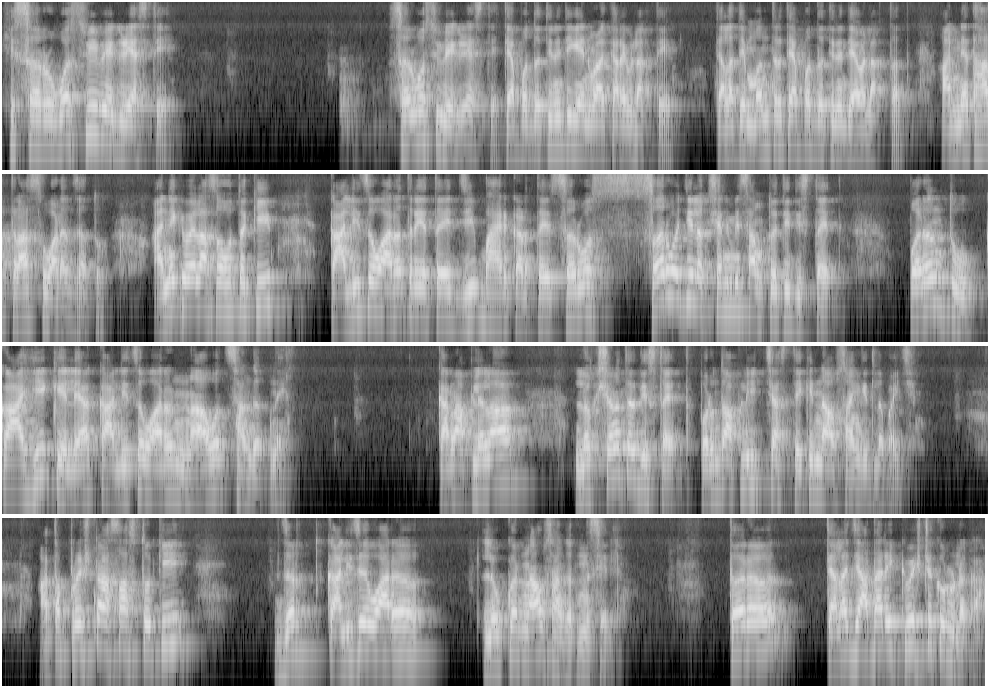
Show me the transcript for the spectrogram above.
ही सर्वस्वी वेगळी असते. सर्वस्वी वेगळी असते. त्या पद्धतीने ती गेनवाळ करावी लागते. त्याला ते मंत्र त्या पद्धतीने द्यावे लागतात. अन्यथा हा त्रास वाढत जातो. अनेक वेळेला असं होतं की कालीचं वारं तर येतंय जीभ बाहेर काढतंय सर्व सर्व जी लक्षणे मी सांगतोय ती दिसत आहेत परंतु काही केल्या कालीचं वारं नावच सांगत नाही. कारण आपल्याला लक्षणं तर दिसत आहेत परंतु आपली इच्छा असते की नाव सांगितलं पाहिजे. आता प्रश्न असा असतो की जर कालीचं वारं लवकर नाव सांगत नसेल तर त्याला ज्यादा रिक्वेस्ट करू नका.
